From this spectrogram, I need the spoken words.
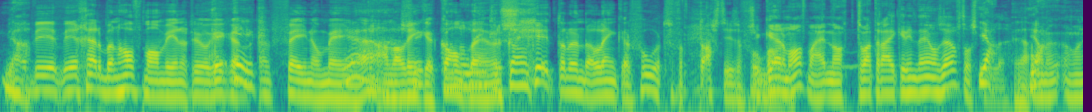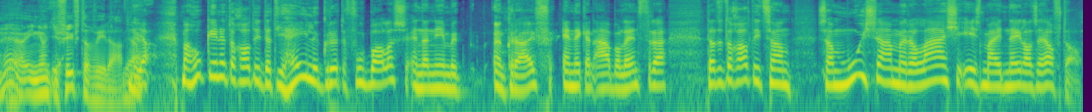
ja. Weer, weer Gerben Hofman weer natuurlijk een, Ik. een fenomeen Ja, hè, aan de linkerkant. Aan de Een schitterende linkervoet. Fantastische voetbal. Germ Hofman heeft nog twee drie keer in het Nederlands elftal spelen. Ja. Gewoon een- hè, In Jontje 50 weer dat. ja. Maar hoe kan het toch altijd dat die hele grote voetballers, en dan neem ik een Cruijff en ik een Abel Lenstra, dat het toch altijd zo'n zo'n moeizame relatie is met het Nederlands elftal?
